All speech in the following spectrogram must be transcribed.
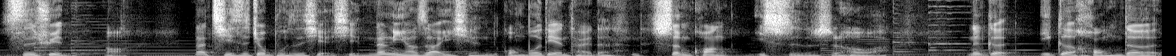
私讯哦。那其实就不是写信。那你要知道，以前广播电台的 盛况一时的时候啊。那个一个红的，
